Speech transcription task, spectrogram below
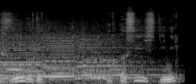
水に戻る。私、死に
